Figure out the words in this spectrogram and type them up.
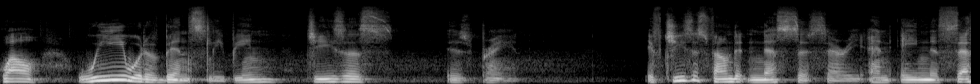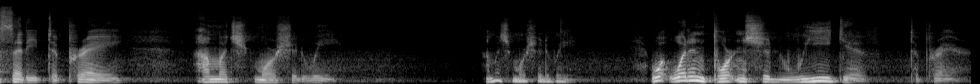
While we would have been sleeping, Jesus is praying. If Jesus found it necessary and a necessity to pray, how much more should we? How much more should we? What, what importance should we give to prayer?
